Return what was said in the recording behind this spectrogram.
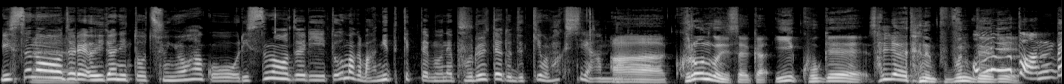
리스너들의 네. 의견이 또 중요하고 리스너들이 또 음악을 많이 듣기 때문에 부를 때도 느낌을 확실히 압니다. 아 그런 건 있어요. 그러니까 이 곡에 살려야 되는 부분들이 또안 돼.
